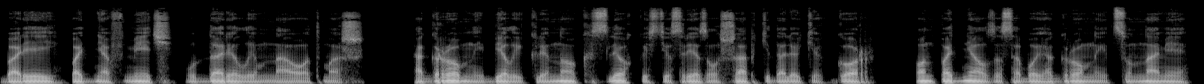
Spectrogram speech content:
Борей, подняв меч, ударил им наотмашь. Огромный белый клинок с легкостью срезал шапки далеких гор. Он поднял за собой огромные цунами.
